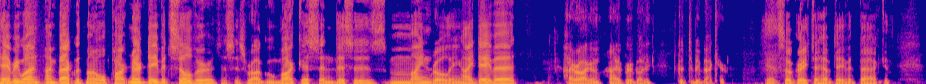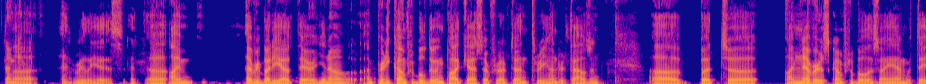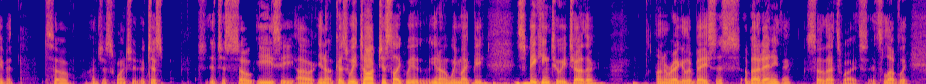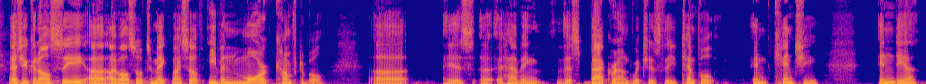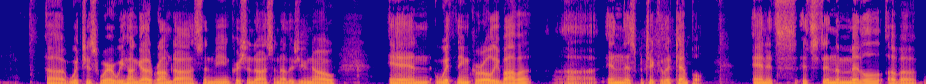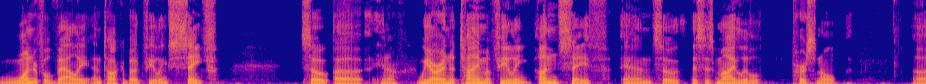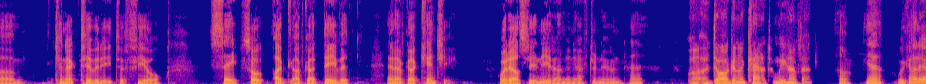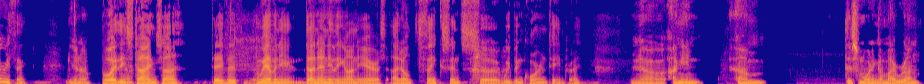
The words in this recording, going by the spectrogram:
Hey everyone, I'm back with my old partner David Silver. This is Raghu Markus, and this is Mindrolling. Hi, David. Hi, Raghu. Hi, everybody. Good to be back here. Yeah, it's so great to have David back. It, Thank uh, It really is. It, uh, I'm everybody out there. You know, I'm pretty comfortable doing podcasts after I've done three hundred thousand, uh, but uh, I'm never as comfortable as I am with David. So I just want you to just it's just so easy our you know because we talk just like we you know we might be speaking to each other on a regular basis about anything. So that's why it's it's lovely. As you can all see uh, i've also to make myself even more comfortable uh, is uh, having this background which is the temple in Kainchi india uh, which is where we hung out, Ram Dass and me and Krishna Das and others you know, in with Neem Karoli Baba uh, in this particular temple. And it's it's in the middle of a wonderful valley, and talk about feeling safe. So uh, you know we are in a time of feeling unsafe, and so this is my little personal um, connectivity to feel safe. So I've I've got David and I've got Kainchi. What else do you need on an afternoon, huh? Well, a dog and a cat, and we have that. Oh, yeah, we got everything. You know, Boy, these Yeah. times, huh, David? We haven't even done anything on air. I don't think since uh, we've been quarantined, right? no, I mean, um, this morning on my run,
